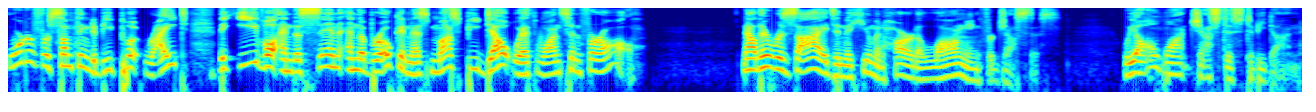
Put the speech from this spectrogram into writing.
order for something to be put right, the evil and the sin and the brokenness must be dealt with once and for all. Now, there resides in the human heart a longing for justice. We all want justice to be done.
